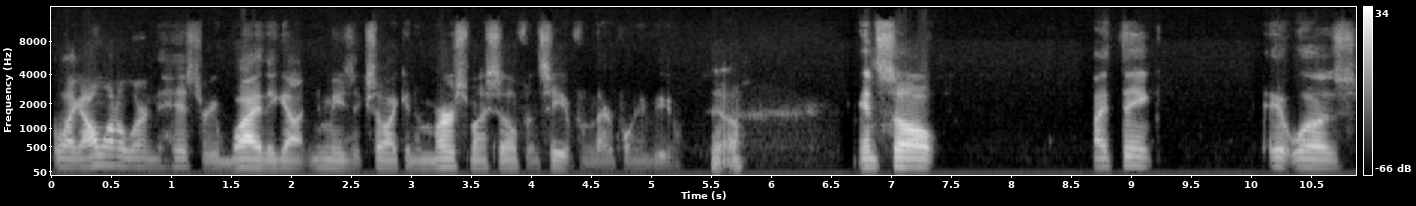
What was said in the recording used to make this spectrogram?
like, I want to learn the history of why they got into music so I can immerse myself and see it from their point of view. Yeah. And so I think it was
